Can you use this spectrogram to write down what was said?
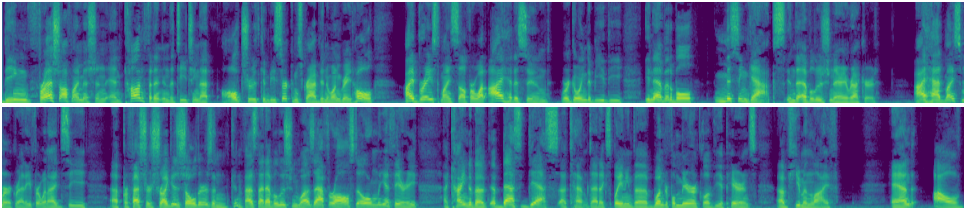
Being fresh off my mission and confident in the teaching that all truth can be circumscribed into one great whole, I braced myself for what I had assumed were going to be the inevitable missing gaps in the evolutionary record. I had my smirk ready for when I'd see a professor shrug his shoulders and confess that evolution was, after all, still only a theory, a kind of a, a best guess attempt at explaining the wonderful miracle of the appearance of human life. And I'll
